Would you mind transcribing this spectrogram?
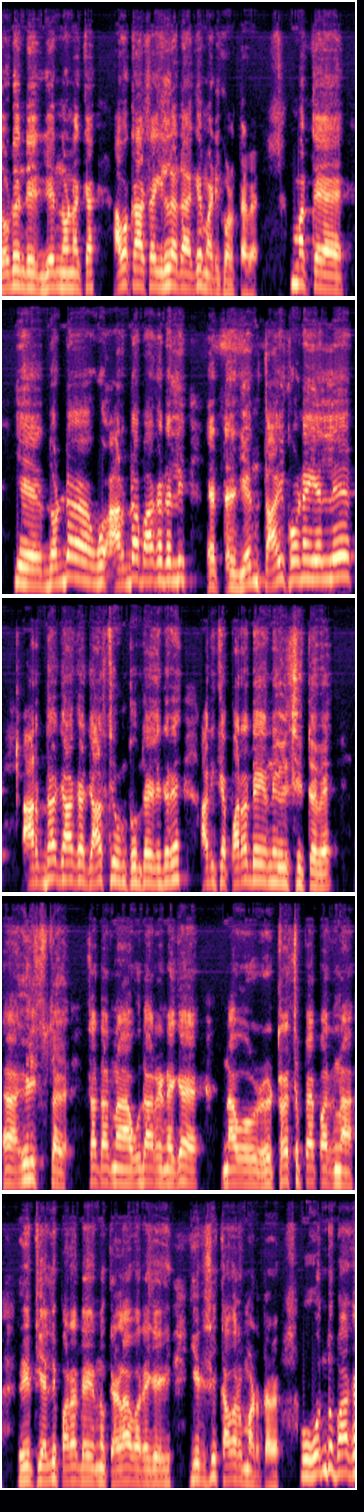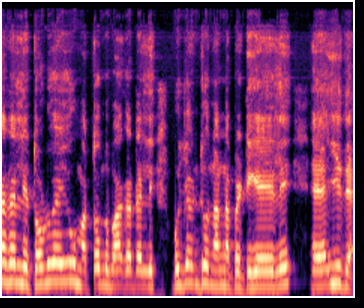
ತೊಡೆ ಜೇನು ನೊಣಕ್ಕೆ ಅವಕಾಶ ಇಲ್ಲದಾಗೆ ಮಾಡಿಕೊಳ್ತವೆ. ಮತ್ತು ದೊಡ್ಡ ಅರ್ಧ ಭಾಗದಲ್ಲಿ ಏನು ತಾಯಿ ಕೋಣೆಯಲ್ಲೇ ಅರ್ಧ ಜಾಗ ಜಾಸ್ತಿ ಉಂಟು ಅಂತ ಹೇಳಿದರೆ ಅದಕ್ಕೆ ಪರದೆಯನ್ನು ಇಳಿಸುತ್ತೇವೆ ಇಳಿಸ್ತೇವೆ ಸಾಧಾರಣ ಉದಾಹರಣೆಗೆ ನಾವು ಟ್ರೆಸ್ ಪೇಪರ್ನ ರೀತಿಯಲ್ಲಿ ಪರದೆಯನ್ನು ಕೆಳವರೆಗೆ ಇರಿಸಿ ಕವರ್ ಮಾಡ್ತೇವೆ ಒಂದು ಭಾಗದಲ್ಲಿ ತೊಡುವೆಯು ಮತ್ತೊಂದು ಭಾಗದಲ್ಲಿ ಭುಜಂಟು ನನ್ನ ಪೆಟ್ಟಿಗೆಯಲ್ಲಿ ಇದೆ.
